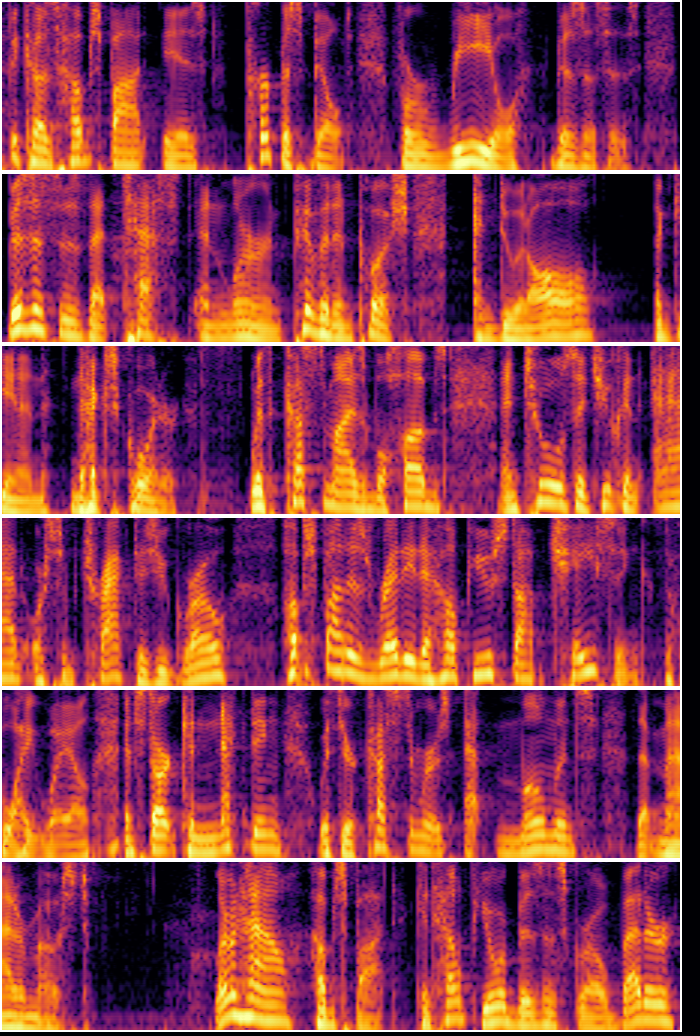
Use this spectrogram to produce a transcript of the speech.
because HubSpot is purpose built for real businesses, businesses that test and learn, pivot and push, and do it all again next quarter. With customizable hubs and tools that you can add or subtract as you grow, HubSpot is ready to help you stop chasing the white whale and start connecting with your customers at moments that matter most. Learn how HubSpot can help your business grow better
